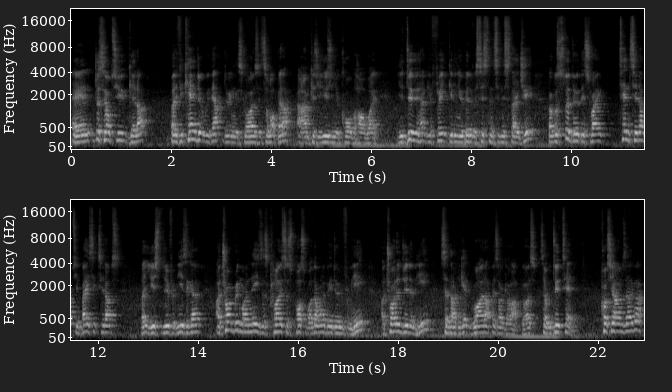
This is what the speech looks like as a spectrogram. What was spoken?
and it just helps you get up but if you can do it without doing this, guys, it's a lot better because um, you're using your core the whole way. You do have your feet giving you a bit of assistance in this stage here, but we'll still do it this way. 10 sit-ups, your basic sit-ups that you used to do from years ago. I try and bring my knees as close as possible. I don't want to be doing from here. I try to do them here so that I can get right up as I go up, guys. So we'll do 10. Cross your arms over,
